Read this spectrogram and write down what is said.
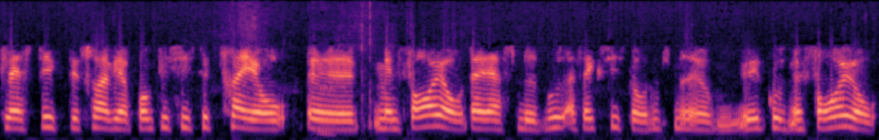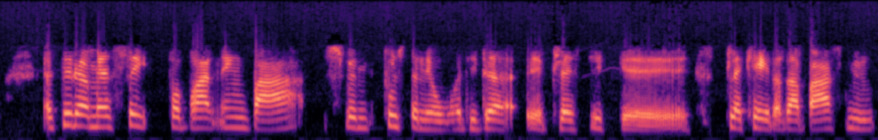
plastik. Det tror jeg, vi har brugt de sidste tre år. Øh, men forrige år, da jeg smed dem ud, altså ikke sidste år, den smed jeg jo ikke ud med forrige år. Altså det der med at se forbrændingen bare svømme fuldstændig over de der øh, plastikplakater, øh, der bare smidt,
